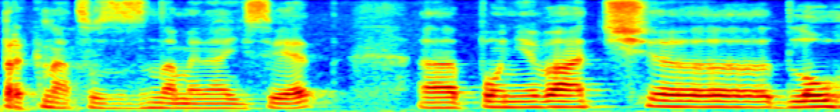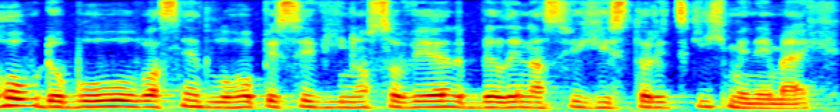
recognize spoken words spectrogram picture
prkna, co znamenají svět poněvadž dlouhou dobu vlastně dluhopisy výnosově byly na svých historických minimech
